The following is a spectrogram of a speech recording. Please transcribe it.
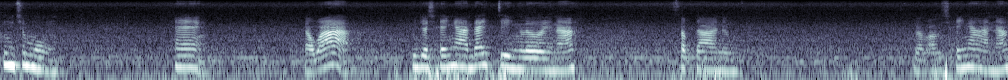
ครึ่งชั่วโมง แห้ง แต่ว่าคุณจะใช้งานได้จริงเลยนะ สัปดาห์หนึ่งแบบเอาใช้งานนะ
